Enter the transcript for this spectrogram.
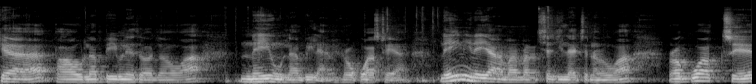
get ဘာကိုလမ်းပေးမလဲဆိုတော့ကျွန်တော်က name ကိုလမ်းပေးလိုက်မယ် request ထဲက name အနေနဲ့ရလာမှာတစ်ချက်ကြည့်လိုက်ကျွန်တော်တို့က request ရဲ့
